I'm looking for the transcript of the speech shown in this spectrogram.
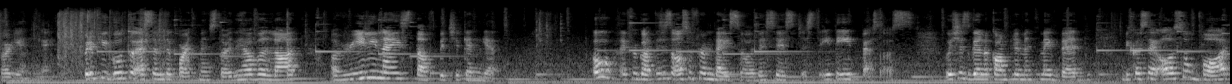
sorry, okay. But if you go to SM department store, they have a lot of really nice stuff that you can get. Oh, I forgot. This is also from Daiso. This is just 88 pesos, which is gonna complement my bed because I also bought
